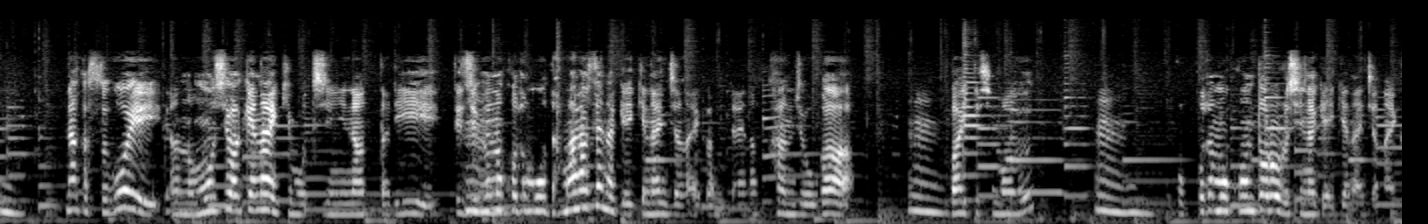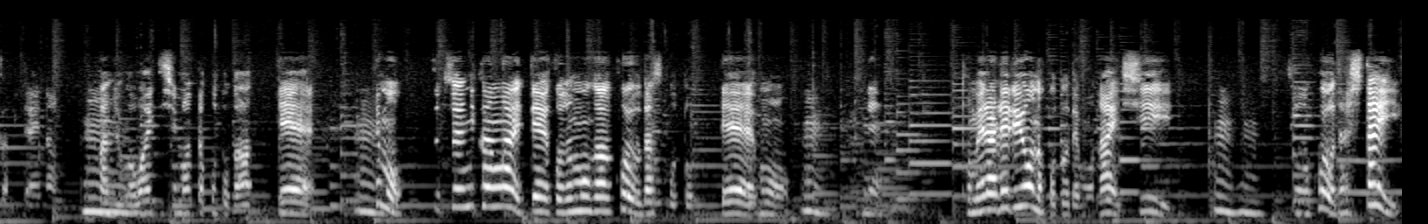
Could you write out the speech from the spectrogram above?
うん、なんかすごいあの申し訳ない気持ちになったりで自分の子供を黙らせなきゃいけないんじゃないかみたいな感情が湧いてしまう。うん、子供をコントロールしなきゃいけないんじゃないかみたいな感情が湧いてしまったことがあって、うん、でも普通に考えて子供が声を出すことってもうね、止められるようなことでもないし、うんうん、その声を出したい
